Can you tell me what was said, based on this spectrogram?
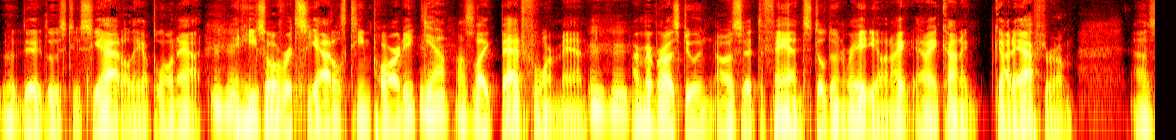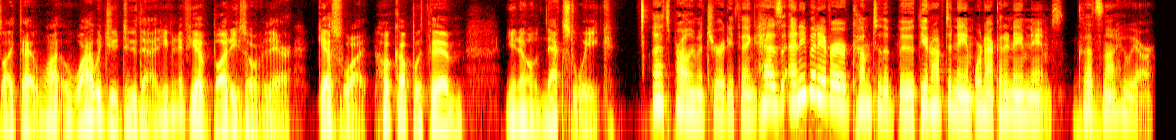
who did they lose to? Seattle. They got blown out, mm-hmm. and he's over at Seattle's team party. Yeah. I was like, bad form, man. Mm-hmm. I remember I was doing, I was at the fan, still doing radio, and I and I kind of got after him. I was like, that. Why? Why would you do that? Even if you have buddies over there, guess what? Hook up with them, you know, next week. That's probably a maturity thing. Has anybody ever come to the booth? You don't have to name. We're not going to name names because that's not who we are.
